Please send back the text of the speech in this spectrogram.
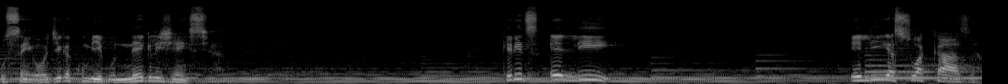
o Senhor. Diga comigo, negligência. Queridos, Eli, Eli e a sua casa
